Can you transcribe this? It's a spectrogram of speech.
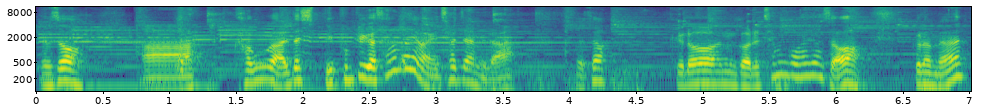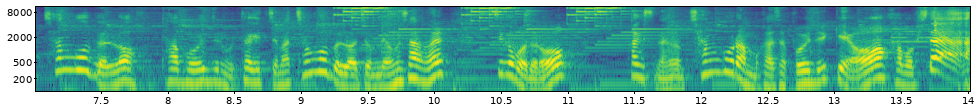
그래서 아 가구가 알다시피 부피가 상당히 많이 차지합니다. 그래서 그런 거를 참고하셔서 그러면 창고별로 다 보여드리지 못하겠지만 창고별로 좀 영상을 찍어보도록 하겠습니다. 그럼 창고로 한번 가서 보여드릴게요. 가봅시다.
